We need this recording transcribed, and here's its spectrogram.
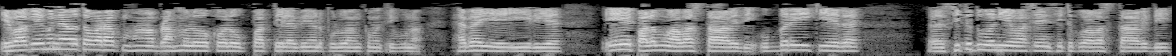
ඒ වගේම නැවත වරක් මහා බ්‍රහ්ම ලෝකවල උප්පත්තිය ලැබෙන්නට පුළුවන්කම තිබුණා. හැබැයි ඒ ඊරිය ඒ පළමු අවස්ථාවේදී උබ්බරී කියන සිටුදුවනිය වශයෙන් සිටපු අවස්ථාවේදී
